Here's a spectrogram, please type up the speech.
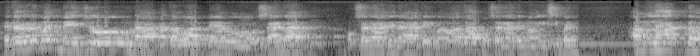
Ito na naman medyo nakakatawa pero sana buksan natin ang ating mga mata, buksan natin mga isipan. Ang lahat ng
